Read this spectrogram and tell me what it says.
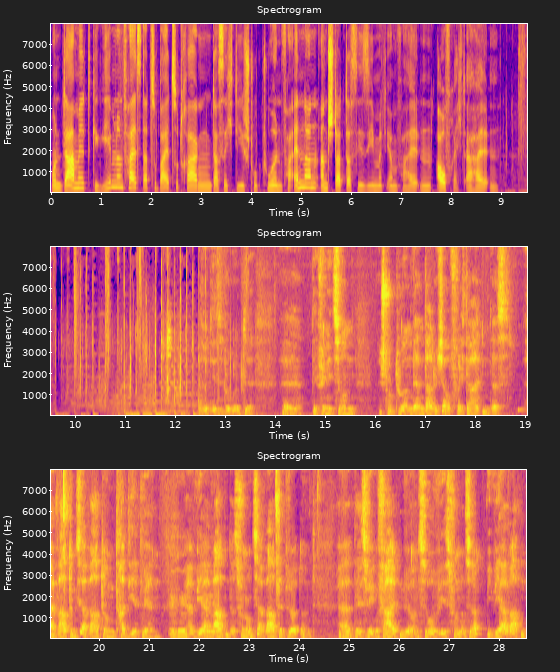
und damit gegebenenfalls dazu beizutragen, dass sich die Strukturen verändern, anstatt dass sie sie mit ihrem Verhalten aufrechterhalten. Also diese berühmte äh, Definition Strukturen werden dadurch aufrechterhalten, dass Erwartungserwartungen tradiert werden. Mhm. Ja, wir mhm. erwarten, dass von uns erwartet wird und ja, deswegen verhalten wir uns so, wie, es von uns, wie wir erwarten,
